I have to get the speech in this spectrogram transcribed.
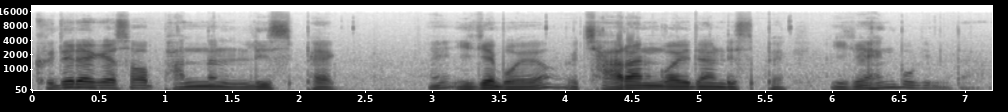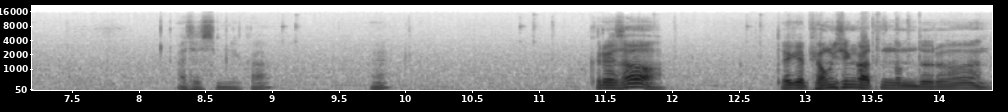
그들에게서 받는 respect 예? 이게 뭐예요? 잘하는 거에 대한 respect 이게 행복입니다. 아셨습니까? 예? 그래서 되게 병신 같은 놈들은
